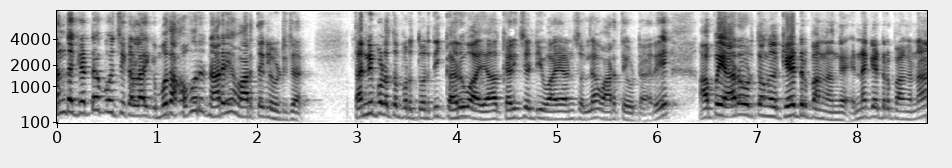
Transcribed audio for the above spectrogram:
அந்த கெட்டப் வச்சு கலாய்க்கும் போது அவர் நிறைய வார்த்தைகளை விட்டுட்டார். தண்ணி பழத்தை பொறுத்த வரைக்கும் கருவாயா கரிச்சட்டி வாயான்னு சொல்லி வார்த்தை விட்டார். அப்போ யாரோ ஒருத்தவங்க கேட்டிருப்பாங்க அங்கே. என்ன கேட்டிருப்பாங்கன்னா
